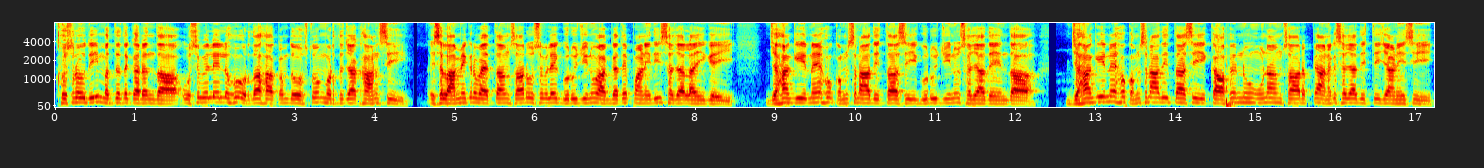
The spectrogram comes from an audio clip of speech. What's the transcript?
ਖੁਸਰੋ ਦੀ ਮਦਦ ਕਰਨ ਦਾ ਉਸ ਵੇਲੇ ਲਾਹੌਰ ਦਾ ਹਾਕਮ ਦੋਸਤੋ ਮੁਰਤਜ਼ਾ ਖਾਨ ਸੀ। ਇਸਲਾਮਿਕ ਰਵਾਇਤਾਂ ਅਨੁਸਾਰ ਉਸ ਵੇਲੇ ਗੁਰੂ ਜੀ ਨੂੰ ਅੱਗ ਅਤੇ ਪਾਣੀ ਦੀ ਸਜ਼ਾ ਲਾਈ ਗਈ। ਜਹਾਂਗੀਰ ਨੇ ਹੁਕਮ ਸੁਣਾ ਦਿੱਤਾ ਸੀ ਗੁਰੂ ਜੀ ਨੂੰ ਸਜ਼ਾ ਦੇਣ ਦਾ। ਜਹਾਂਗੀਰ ਨੇ ਹੁਕਮ ਸੁਣਾ ਦਿੱਤਾ ਸੀ, ਕਾਫਿਰ ਨੂੰ ਉਹਨਾਂ ਅਨੁਸਾਰ ਭਿਆਨਕ ਸਜ਼ਾ ਦਿੱਤੀ ਜਾਣੀ ਸੀ।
